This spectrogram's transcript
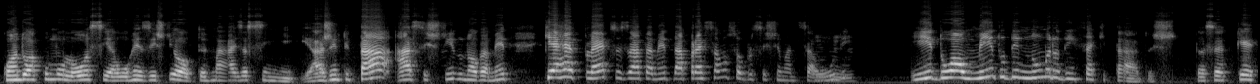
quando acumulou-se o resiste óbito, mas assim, a gente está assistindo novamente, que é reflexo exatamente da pressão sobre o sistema de saúde, uhum e do aumento de número de infectados, tá certo? Porque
